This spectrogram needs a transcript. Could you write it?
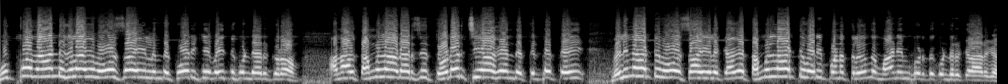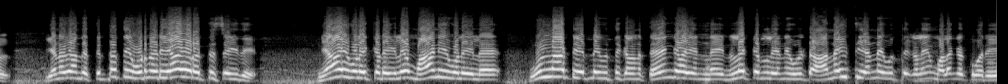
முப்பது ஆண்டுகளாக விவசாயிகள் இந்த கோரிக்கை வைத்துக் கொண்டே இருக்கிறோம். ஆனால் தமிழ்நாடு அரசு தொடர்ச்சியாக இந்த திட்டத்தை வெளிநாட்டு விவசாயிகளுக்காக தமிழ்நாட்டு வரி பணத்திலிருந்து மானியம் கொடுத்து கொண்டிருக்கிறார்கள். எனவே அந்த திட்டத்தை உடனடியாக ரத்து செய்து நியாய விலைக்கடையில மானிய விலையில உள்நாட்டு எண்ணெய் வித்துக்களான தேங்காய் எண்ணெய் நிலக்கடலை எண்ணெய் உள்ளிட்ட அனைத்து எண்ணெய் வித்துக்களையும் வழங்க கோரி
